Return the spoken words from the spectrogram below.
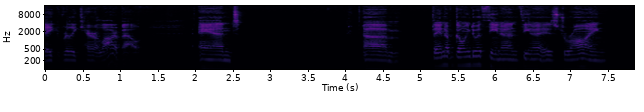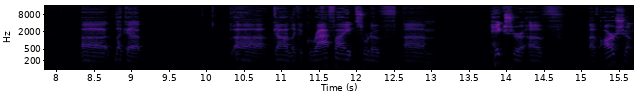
they really care a lot about, and um they end up going to Athena, and Athena is drawing uh like a uh god like a graphite sort of um picture of of Arishem,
